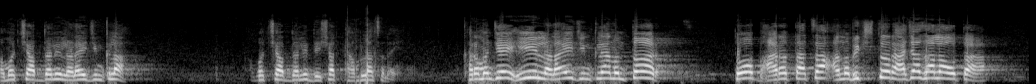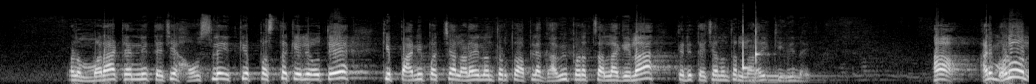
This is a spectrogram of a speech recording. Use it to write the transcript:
अहमद शाह अब्दाली लढाई जिंकला. अहमद शाह अब्दाली देशात थांबलाच नाही. खरं म्हणजे ही लढाई जिंकल्यानंतर तो भारताचा अनभिक्षित राजा झाला होता. पण मराठ्यांनी त्याचे हौसले इतके पस्त केले होते की पानिपतच्या लढाईनंतर तो आपल्या गावी परत चालला गेला. त्याने त्याच्यानंतर लढाई केली नाही. हा आणि म्हणून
